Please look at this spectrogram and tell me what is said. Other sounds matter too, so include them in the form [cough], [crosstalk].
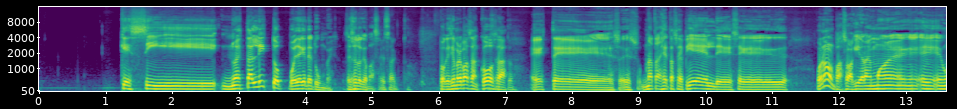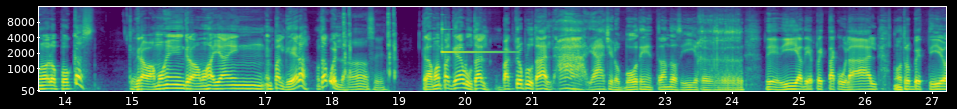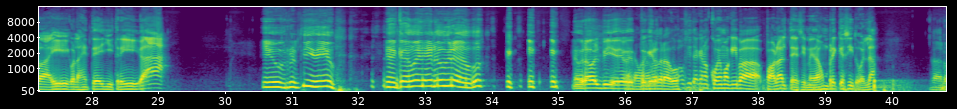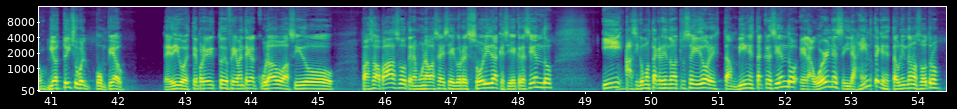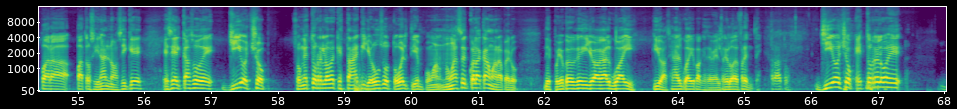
que si no estás listo, puede que te tumbe. Eso es lo que pasa. Exacto. Porque siempre pasan cosas. Exacto. Este, es- es- una tarjeta se pierde, se... Bueno, pasó aquí ahora mismo en, en- en uno de los podcasts. ¿Qué? Grabamos en grabamos allá en, en Palguera, ¿no te acuerdas? Ah, sí. Grabamos en Palguera brutal, un backdrop brutal. Ah, ya, che, los botes entrando así, rrr, de día, un día espectacular. Nosotros vestidos ahí con la gente de G3. ¡Ah! Me borró el video. La cámara no grabó. [laughs] No grabó el video. La Después que no grabó. pausita que nos cogemos aquí para hablarte, si me das un brequecito, ¿verdad? Claro. Yo estoy súper pompeado. Te digo, este proyecto de fríamente calculado ha sido paso a paso. Tenemos una base de seguidores sólida que sigue creciendo. Y así como está creciendo nuestros seguidores, también está creciendo el awareness y la gente que se está uniendo a nosotros para patrocinarnos. Así que ese es el caso de GeoShop. Son estos relojes que están aquí. Yo los uso todo el tiempo, mano. No me acerco a la cámara, pero después yo creo que yo haga algo ahí. Tío, haces algo ahí para que se vea el reloj de frente. Trato. GeoShop, estos relojes,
